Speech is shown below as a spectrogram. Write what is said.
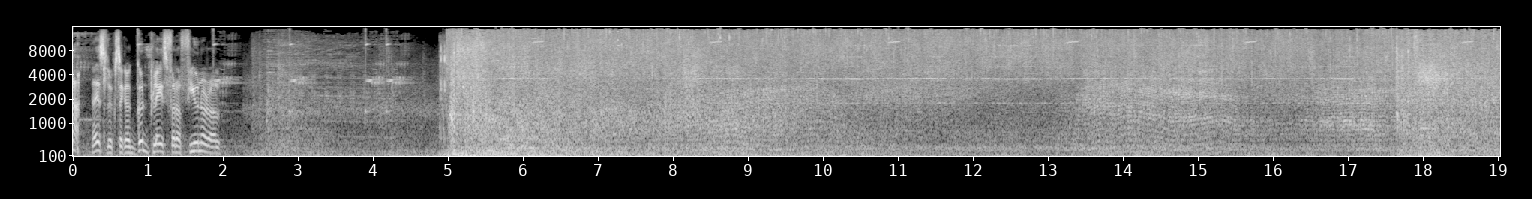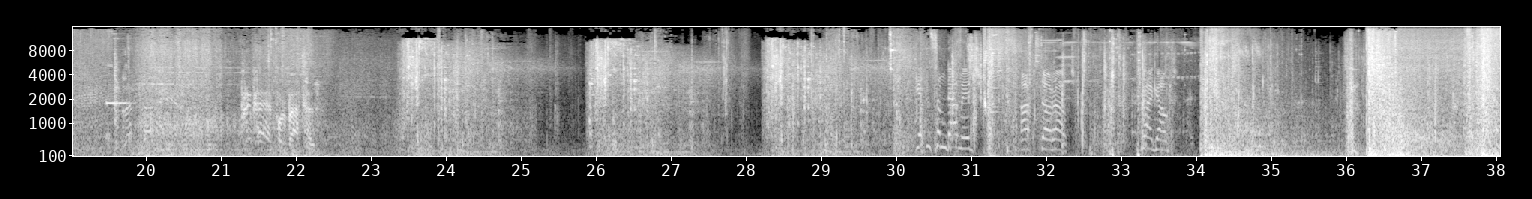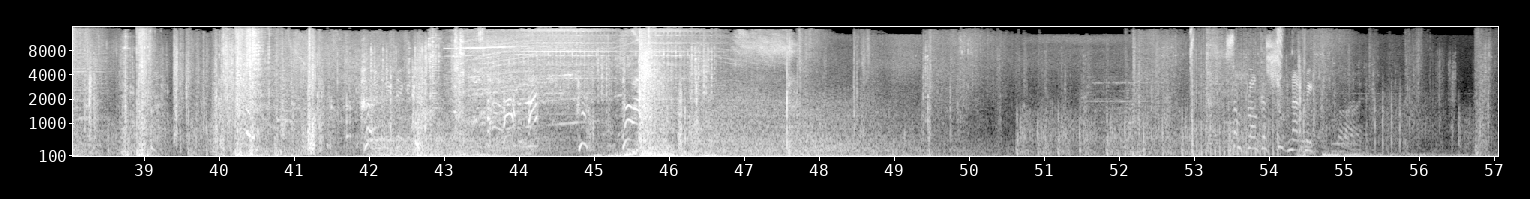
This looks like a good place for a funeral. Prepare for battle. Shooting at me.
